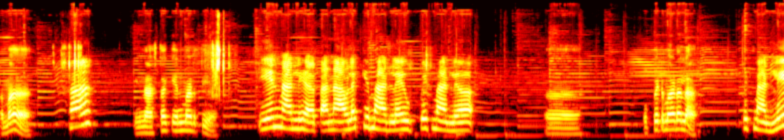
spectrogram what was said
ಅಮ್ಮ ಹಾ? ಈಗ ನಾಷ್ಟಕ್ಕೆ ಏನ್ ಮಾಡ್ತೀಯ? ಏನ್ ಮಾಡ್ಲಿ ಹೇಳ್ಪ ನಾ ಅವಲಕ್ಕಿ ಮಾಡ್ಲೆ ಉಪ್ಪಿಟ್ಟು ಮಾಡ್ಲಿ. ಉಪ್ಪಿಟ್ಟು ಮಾಡಲ್ಲ? ಉಪ್ಪಿಟ್ಟು ಮಾಡ್ಲಿ.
